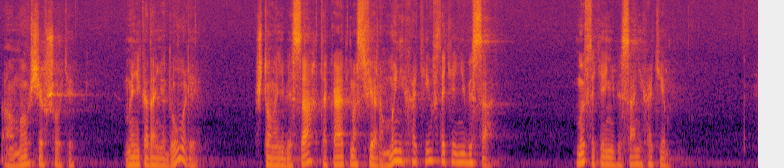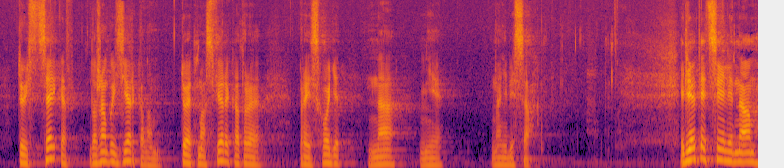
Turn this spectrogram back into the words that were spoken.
а мы вообще в шоке. Мы никогда не думали, что на небесах такая атмосфера. Мы не хотим в такие небеса. Мы в такие небеса не хотим. То есть церковь должна быть зеркалом той атмосферы, которая происходит на, не, на небесах. И для этой цели нам,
